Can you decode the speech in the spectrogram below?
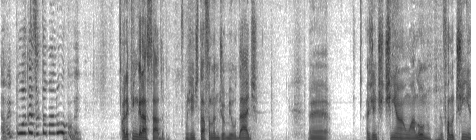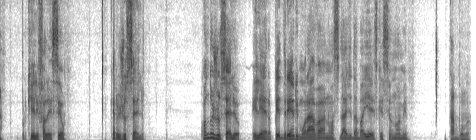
Aí eu falei, porra, você tá maluco, velho. Olha que engraçado. A gente tá falando de humildade. É, a gente tinha um aluno, eu falo tinha, porque ele faleceu, que era o Juscelio. Quando o Juscelio, ele era pedreiro e morava numa cidade da Bahia, esqueci o nome, Itabuna.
